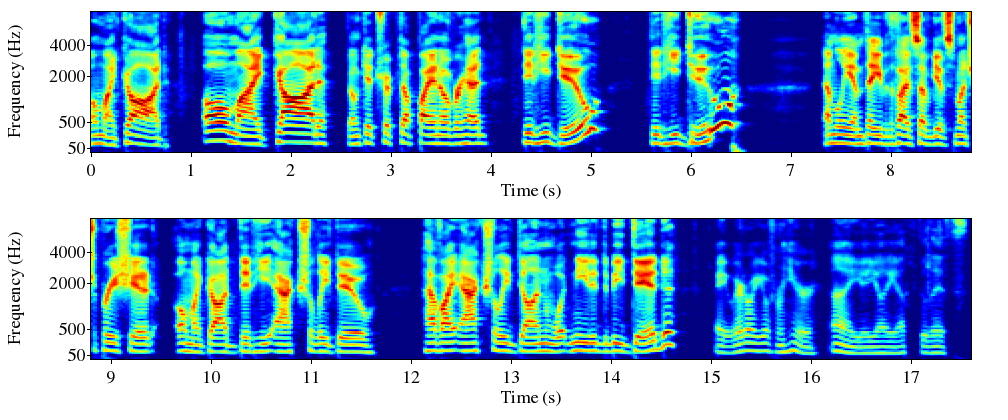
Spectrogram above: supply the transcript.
Oh my god. Oh my god. Don't get tripped up by an overhead. Did he do? Did he do? Emily M, thank you for the five sub gifts. Much appreciated. Oh my god, did he actually do? Have I actually done what needed to be did? Wait, where do I go from here? Oh, yeah, yeah, up to this.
